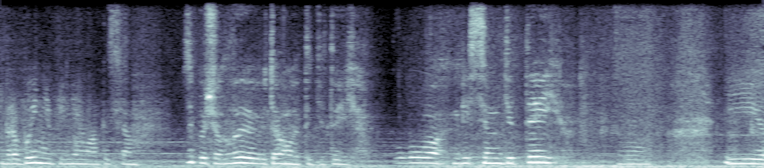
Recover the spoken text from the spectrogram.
драбині підніматися. І почали витягувати дітей. Було вісім дітей і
